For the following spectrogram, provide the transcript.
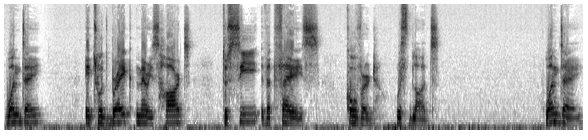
One day, it would break Mary's heart to see that face covered with blood. One day,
